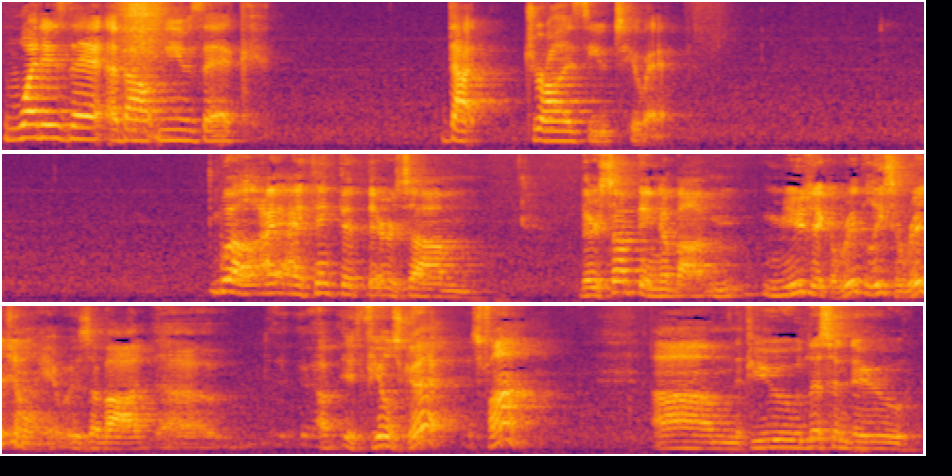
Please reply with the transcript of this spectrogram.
What is it about music that draws you to it? Well, I, I think that there's um, there's something about music. At least originally, it was about uh, uh, it feels good. It's fun. Um, if you listen to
